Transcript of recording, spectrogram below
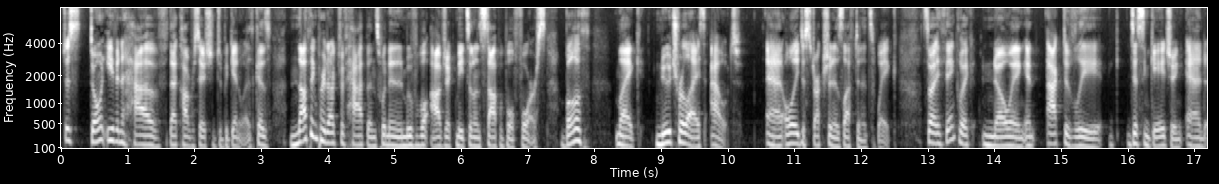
just don't even have that conversation to begin with because nothing productive happens when an immovable object meets an unstoppable force. Both like neutralize out and only destruction is left in its wake. So I think like knowing and actively disengaging and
